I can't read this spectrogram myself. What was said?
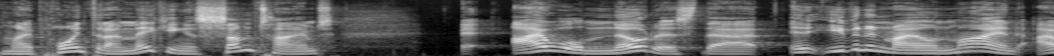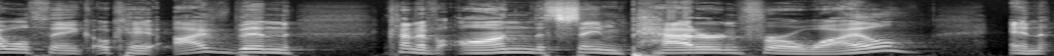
My point that I'm making is sometimes eh, I will notice that even in my own mind, I will think, okay, I've been kind of on the same pattern for a while. And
